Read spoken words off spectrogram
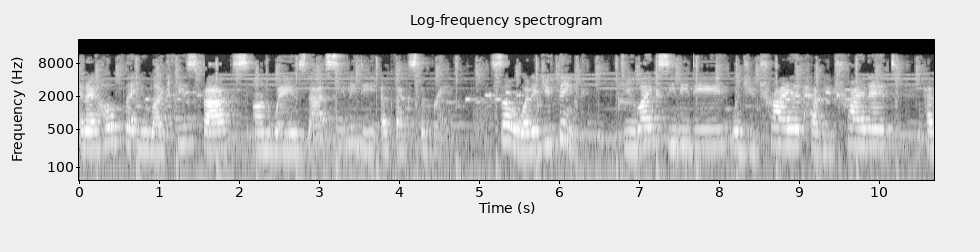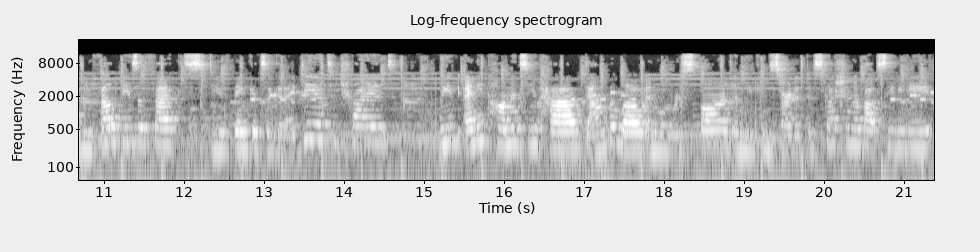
and I hope that you liked these facts on ways that CBD affects the brain. So what did you think? Do you like CBD? Would you try it? Have you tried it? Have you felt these effects? Do you think it's a good idea to try it? Leave any comments you have down below and we'll respond and we can start a discussion about CBD.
